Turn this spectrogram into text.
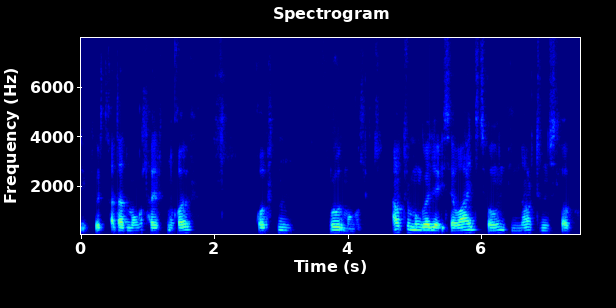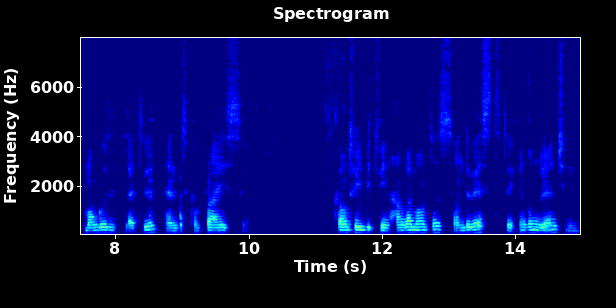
Нэгдүгээрт гадаад Монгол, хоёрт нь говь, гуравт нь өөр Монгол гэж. Outer Mongolia is a wide zone in northern slope of Mongolian plateau and comprise country between Hanga Mountains on the west, the Khingan Range in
